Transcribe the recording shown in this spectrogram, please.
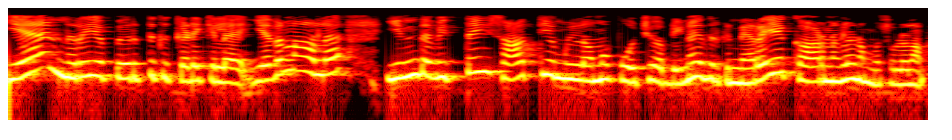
ஏன் நிறைய பேர்த்துக்கு கிடைக்கல? எதனால் இந்த வித்தை சாத்தியம் இல்லாமல் போச்சு அப்படின்னா இதற்கு நிறைய காரணங்களை நம்ம சொல்லலாம்.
